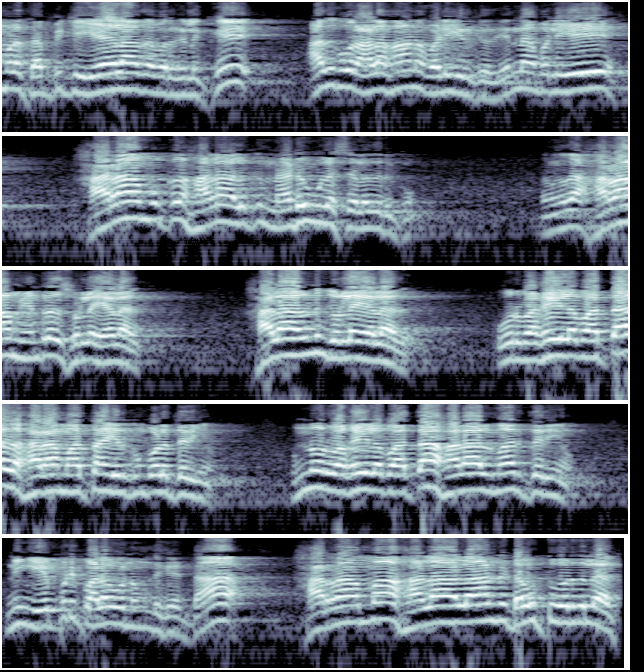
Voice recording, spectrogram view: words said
நம்மளை தப்பிக்க இயலாதவர்களுக்கு அதுக்கு ஒரு அழகான வழி இருக்குது. என்ன வழி? ஹராமுக்கும் ஹலாலுக்கும் நடுவுல சிலது இருக்கும். தான் ஹராம் என்றது சொல்ல இயலாது. ஹலால்னு சொல்ல இயலாது. ஒரு வகையில் பார்த்தா அது ஹராமா தான் இருக்கும் போல தெரியும். இன்னொரு வகையில் பார்த்தா ஹலால் மாதிரி தெரியும். நீங்க எப்படி பழகணும்னு கேட்டா ஹராமா ஹலாலான்னு டவுட் வருதுல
